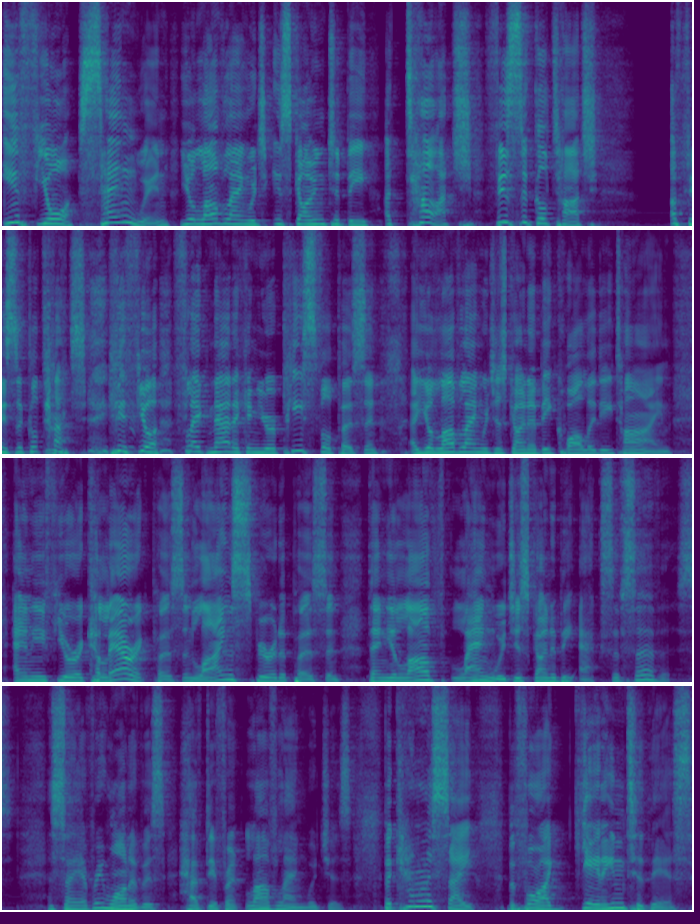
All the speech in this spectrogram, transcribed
If you're sanguine, your love language is going to be a touch, physical touch, a physical touch. If you're phlegmatic and you're a peaceful person, uh, your love language is going to be quality time. And if you're a choleric person, lion spirited person, then your love language is going to be acts of service. And so every one of us have different love languages. But can I say, before I get into this,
